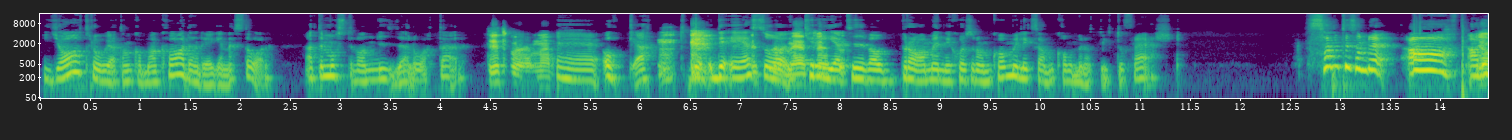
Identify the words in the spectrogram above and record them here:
Jag tror ju att de kommer ha kvar den regeln nästa år. Att det måste vara nya låtar. Det tror jag med. Eh, och att det, det är Det så kreativa och bra människor så de kommer liksom komma med något nytt och fräscht. Samtidigt som det, ah, ja, det Ja,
